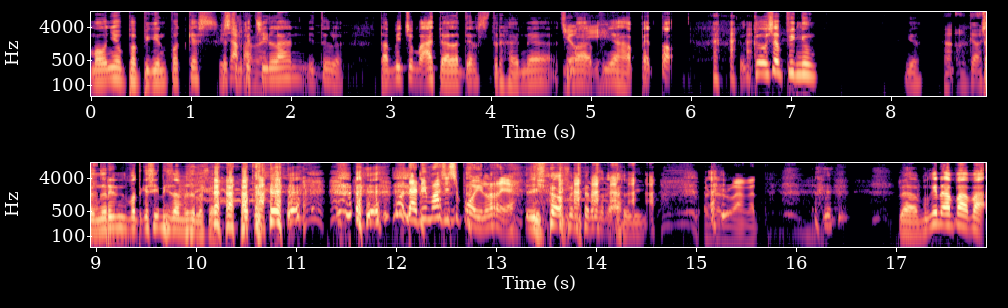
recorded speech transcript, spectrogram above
mau nyoba bikin podcast kecil-kecilan itu loh tapi cuma ada alat yang sederhana cuma Yoi. punya HP tok gak usah bingung Usah dengerin podcast ini sampai selesai Oh, tadi masih spoiler ya. iya benar sekali Bener banget. Nah, mungkin apa, Pak?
